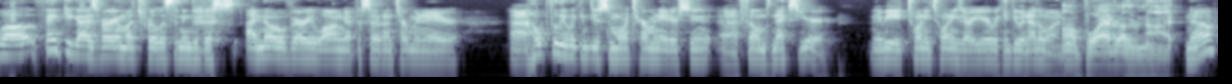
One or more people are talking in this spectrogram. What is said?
Well, thank you guys very much for listening to this. I know very long episode on Terminator. Uh, hopefully, we can do some more Terminator soon, uh, films next year. Maybe 2020 is our year. We can do another one. Oh boy, I'd rather not. No?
